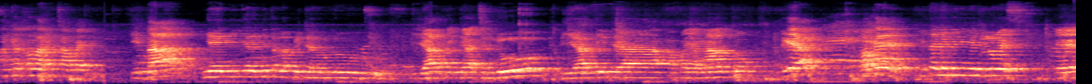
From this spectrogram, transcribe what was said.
agak telah capek. Kita nyanyi-nyanyi terlebih dahulu. Biar tidak jenuh biar tidak apa yang ngantuk oke ya? Oke kita nyanyi-nyanyi dulu wes oke.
